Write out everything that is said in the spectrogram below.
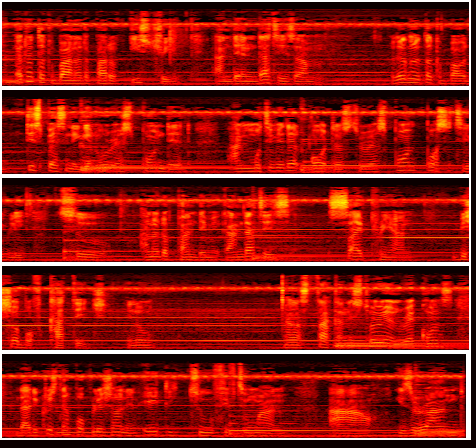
we're going to talk about another part of history, and then that is um, we're going to talk about this person again who responded and motivated others to respond positively to another pandemic, and that is Cyprian, Bishop of Carthage. You know, uh, Stark, an historian, reckons that the Christian population in AD 251 uh, is around,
